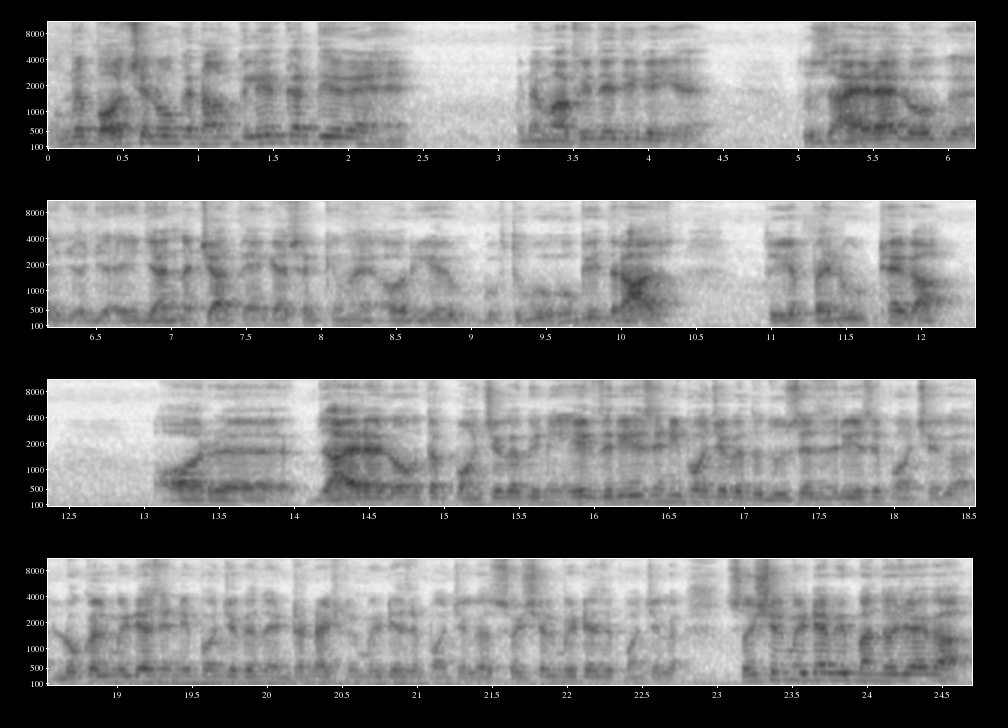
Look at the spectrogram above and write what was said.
ان میں بہت سے لوگوں کے نام کلیئر کر دیے گئے ہیں۔ انہیں معافی دے دی گئی ہے۔ تو ظاہر ہے لوگ جاننا چاہتے ہیں کہ ایسا کیوں ہے اور یہ گفتگو ہوگی دراز تو یہ پہلو اٹھے گا۔ اور ظاہر ہے لوگوں تک پہنچے گا بھی نہیں، ایک ذریعے سے نہیں پہنچے گا تو دوسرے ذریعے سے پہنچے گا۔ لوکل میڈیا سے نہیں پہنچے گا تو انٹرنیشنل میڈیا سے پہنچے گا، سوشل میڈیا سے پہنچے گا۔ سوشل میڈیا بھی بند ہو جائے گا،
